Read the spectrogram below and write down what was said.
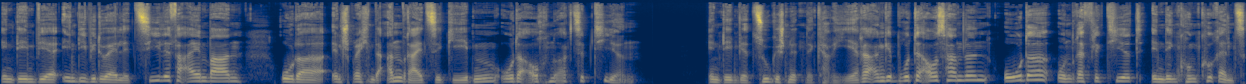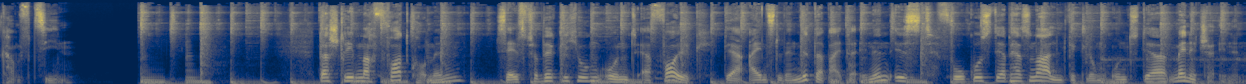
indem wir individuelle Ziele vereinbaren oder entsprechende Anreize geben oder auch nur akzeptieren indem wir zugeschnittene Karriereangebote aushandeln oder unreflektiert in den Konkurrenzkampf ziehen. Das Streben nach Fortkommen, Selbstverwirklichung und Erfolg der einzelnen Mitarbeiterinnen ist Fokus der Personalentwicklung und der Managerinnen.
